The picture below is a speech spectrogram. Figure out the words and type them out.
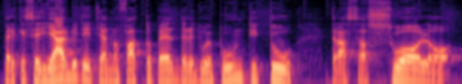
perché se gli arbitri ti hanno fatto perdere due punti, tu tra Sassuolo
